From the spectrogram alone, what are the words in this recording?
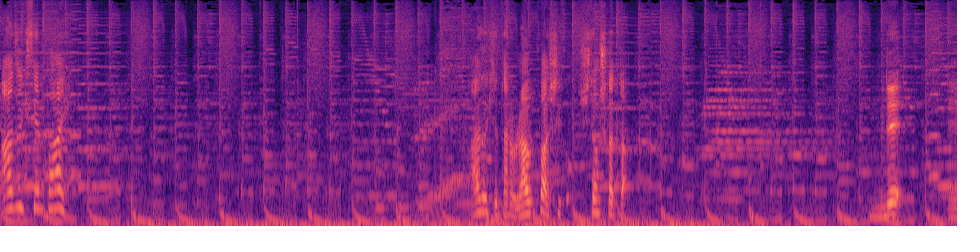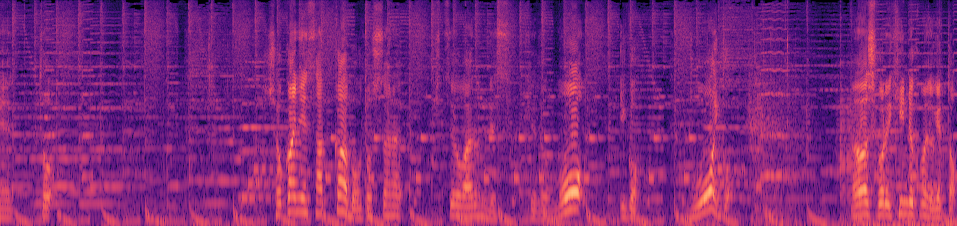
あずき先輩。あずきちゃん、頼む、ラブパワーししてほしかった。で、えー、っと、初回にサッカー部落とした必要があるんですけども、行こう。もう行こう。よし、これ筋力ポイントゲット。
